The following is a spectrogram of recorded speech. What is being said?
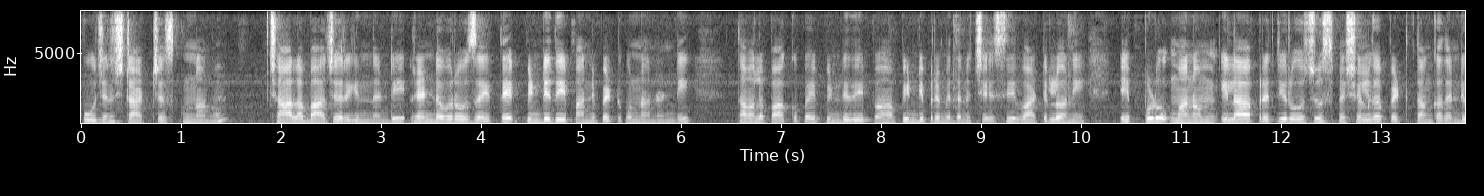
పూజను స్టార్ట్ చేసుకున్నాను. చాలా బాగా జరిగిందండి. రెండవ రోజు అయితే పిండి దీపాన్ని పెట్టుకున్నానండి. తమలపాకుపై పిండి దీప పిండి ప్రమిదన చేసి వాటిలోని ఎప్పుడు మనం ఇలా ప్రతిరోజు స్పెషల్గా పెడతాం కదండి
